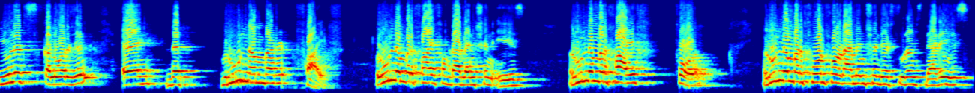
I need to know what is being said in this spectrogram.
Units conversion and the rule number 5 rule number 5 of dimension is rule number 5 for rule number 4 for dimension dear students that is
